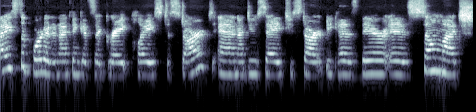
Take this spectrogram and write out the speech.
I support it, and I think it's a great place to start. And I do say to start because there is so much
